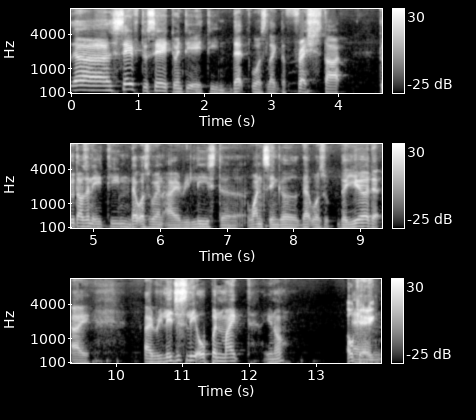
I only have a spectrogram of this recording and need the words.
uh, safe to say 2018. That was like the fresh start. 2018. That was when I released uh, one single. That was the year that I I religiously open mic'd. You know. okay. And,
